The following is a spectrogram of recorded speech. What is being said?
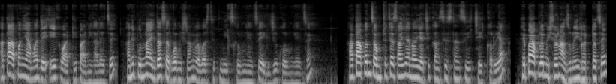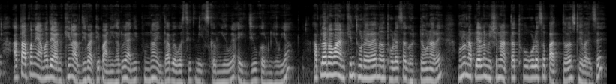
आता आपण यामध्ये एक वाटी पाणी घालायचे आणि पुन्हा एकदा सर्व मिश्रण व्यवस्थित मिक्स करून घ्यायचं एकजीव करून घ्यायचं. आता आपण चमच्याच्या साह्यानं याची कन्सिस्टन्सी चेक करूया. हे पहा आपलं मिश्रण अजूनही घट्टच आहे. आता आपण यामध्ये आणखीन अर्धी वाटी पाणी घालूया आणि पुन्हा एकदा व्यवस्थित मिक्स करून घेऊया एकजीव करून घेऊया. आपला रवा आणखीन थोड्या वेळानं थोडासा घट्ट होणार आहे. म्हणून आपल्याला मिश्रण आत्ता थोडंसं पातळच ठेवायचं आहे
